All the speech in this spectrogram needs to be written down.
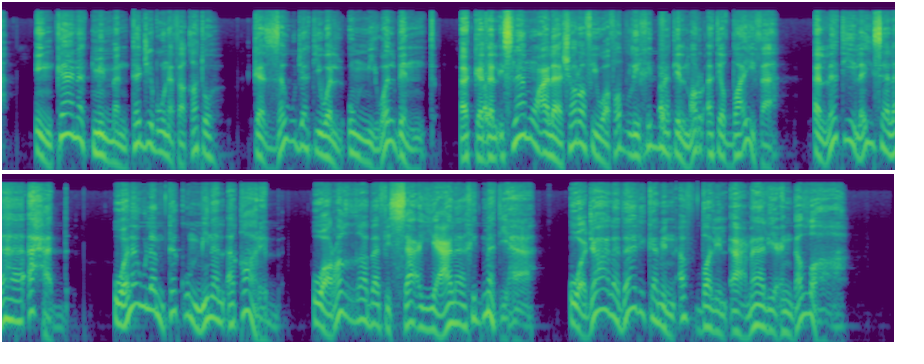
إن كانت ممن تجب نفقته كالزوجة والأم والبنت. أكد الإسلام على شرف وفضل خدمة المرأة الضعيفة التي ليس لها أحد. ولو لم تكن من الأقارب ورغب في السعي على خدمتها وجعل ذلك من أفضل الأعمال عند الله.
